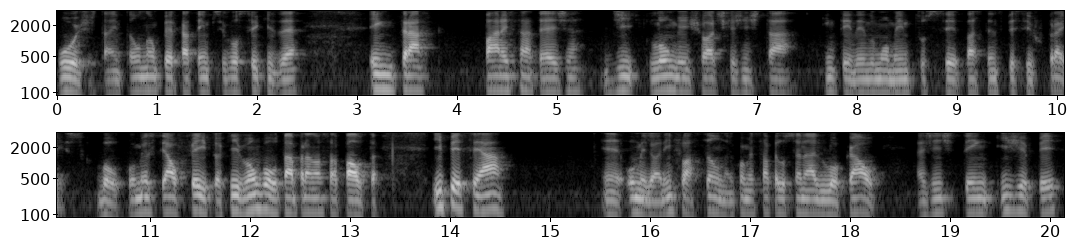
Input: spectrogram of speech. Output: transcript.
hoje, tá? Então não perca tempo se você quiser entrar para a estratégia de long and short que a gente está entendendo o momento ser bastante específico para isso. Bom, comercial feito aqui, vamos voltar para a nossa pauta. IPCA, é, ou melhor, inflação, né? Começar pelo cenário local, a gente tem IGP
